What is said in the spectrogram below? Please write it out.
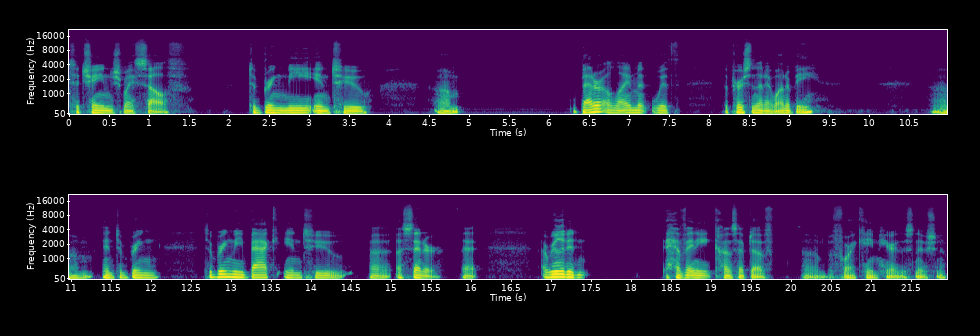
to change myself, to bring me into um, better alignment with the person that I want to be, um, and to bring to bring me back into uh, a center I really didn't have any concept of um, before I came here. This notion of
